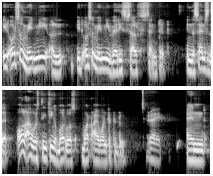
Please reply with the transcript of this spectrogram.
it also made me a, it also made me very self-centered in the sense that all I was thinking about was what I wanted to do Right. and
